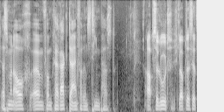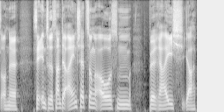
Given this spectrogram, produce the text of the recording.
dass man auch ähm, vom Charakter einfach ins Team passt. Absolut. Ich glaube, das ist jetzt auch eine sehr interessante Einschätzung aus dem Bereich ja,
